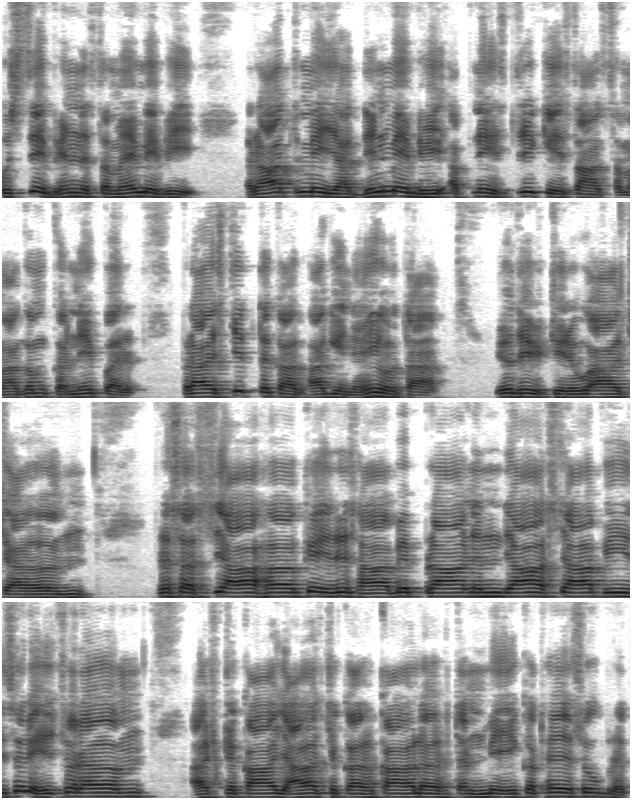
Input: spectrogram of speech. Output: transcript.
उससे भिन्न समय में भी, रात में या दिन में भी अपनी स्त्री के साथ समागम करने पर प्रायश्चित का भागी नहीं होता। युधिष्ठिर्वाच प्रशस्याह के दिशा विप्रानंद्याश्चापी सुरेश्वर अष्टकायाच काल तन्मे कथ सुभ्रत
